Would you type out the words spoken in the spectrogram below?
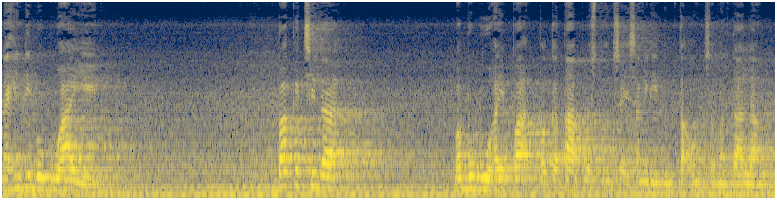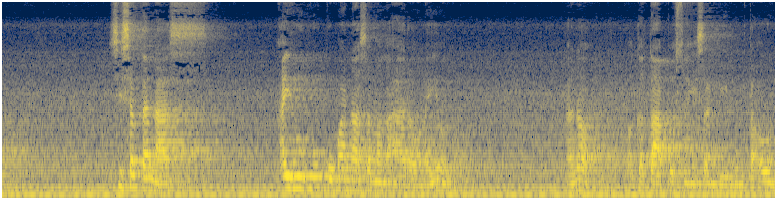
na hindi bubuhayin, bakit sila mabubuhay pa pagkatapos dun sa isang libong taon samantalang si Satanas ay huhukuman na sa mga araw na yun. Ano? Pagkatapos ng isang libong taon.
